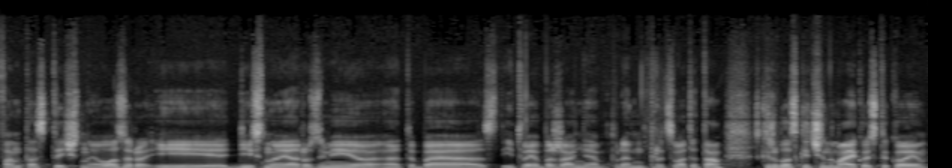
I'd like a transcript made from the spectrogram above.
фантастичне озеро. І дійсно я розумію е, тебе і твоє бажання працювати там. Скажи, будь ласка, чи немає якоїсь такої.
